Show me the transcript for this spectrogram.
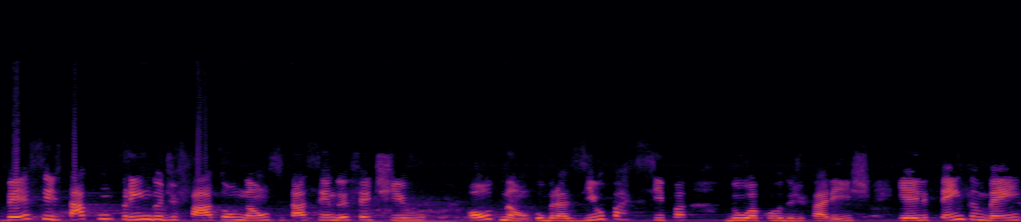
vê se está cumprindo de fato ou não, se está sendo efetivo ou não. O Brasil participa do Acordo de Paris e ele tem também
